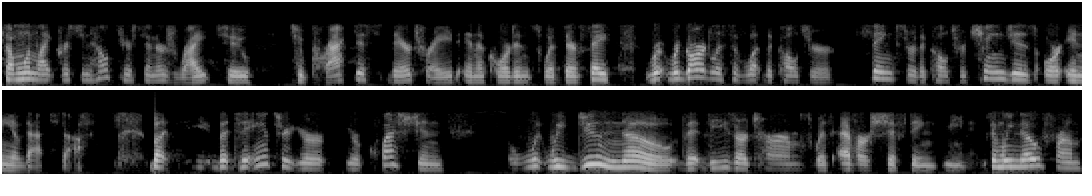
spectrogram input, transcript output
someone like Christian healthcare centers' right to to practice their trade in accordance with their faith, r- regardless of what the culture thinks or the culture changes or any of that stuff. But but to answer your your question, we, we do know that these are terms with ever shifting meanings, and we know from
